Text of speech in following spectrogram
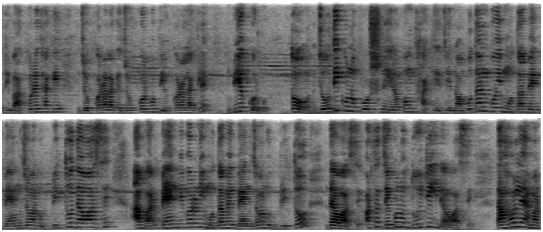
যদি বাদ পড়ে থাকে, যোগ করা লাগে যোগ করব, বিয়োগ করা লাগলে বিয়োগ করব। তো যদি কোনো প্রশ্নে এরকম থাকে যে নবদান বই মোতাবেক ব্যাংক জমার উদ্বৃত্ত দেওয়া আছে, আবার ব্যাংক বিবরণী মোতাবেক ব্যাংক জমার উদ্বৃত্ত দেওয়া আছে, অর্থাৎ যে কোনো দুইটিই দেওয়া আছে তাহলে আমার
